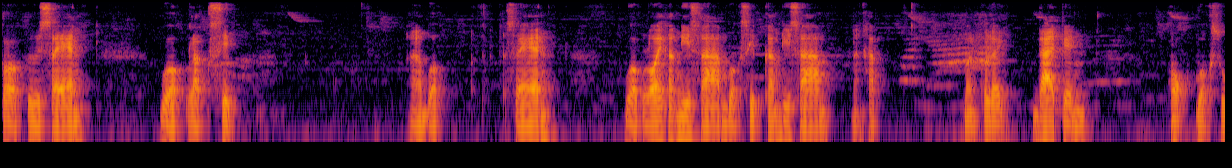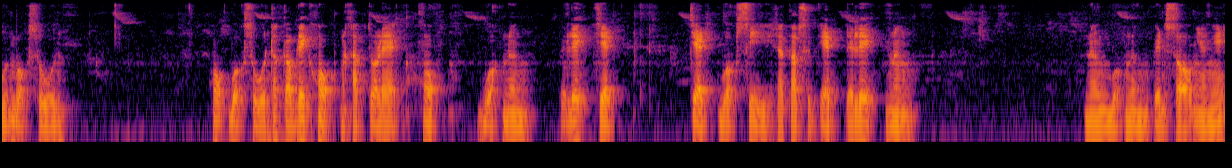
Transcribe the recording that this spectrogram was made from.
ก็คือแสนบวกหลักสิบบวกแสนบวกร้อยครั้งที่สามบวกสิบครั้งที่สามนะครับ มันก็เลยได้เป็นหกบวกศูนย์บวกศูนย์หกบวกศูนย์เท่ากับเลขหกนะครับ ตัวแรกหกบวกหนึ่งเป็นเลขเจ็ด เจ็ดบวกสี่เท่ากับสิบเอ็ดได้เลขหนึ่งหนึ่งบวกหนึ่งเป็นสองอย่างนี้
